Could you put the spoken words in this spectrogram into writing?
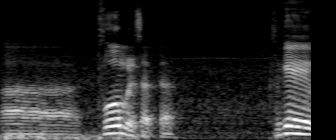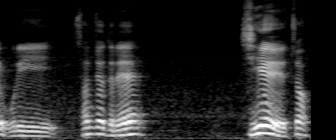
아, 부엄을 썼던 그게 우리 선조들의 지혜였죠.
